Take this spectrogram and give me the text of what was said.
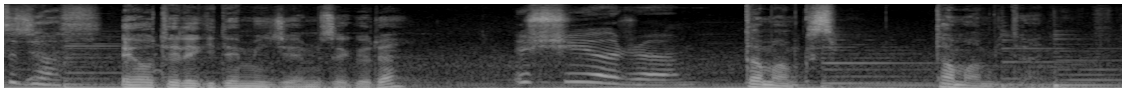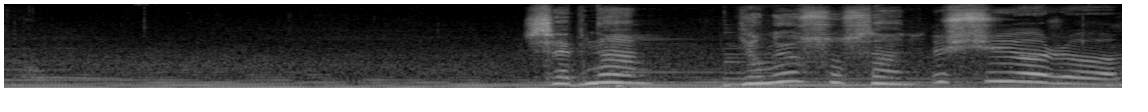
Yatacağız? E otele gidemeyeceğimize göre. Üşüyorum. Tamam kızım. Tamam bir tane. Şebnem, yanıyorsun sen. Üşüyorum.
